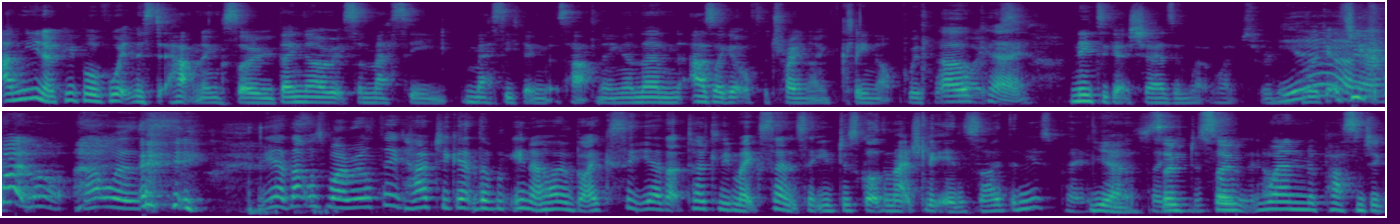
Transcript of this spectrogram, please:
and you know, people have witnessed it happening, so they know it's a messy, messy thing that's happening. And then as I get off the train, I clean up with wet wipes. Okay. Need to get shares in wet wipes, really. 'cause I get Yeah. quite a lot. That was yeah, that was my real thing. How do you get them, you know, home? But I can see, yeah, that totally makes sense that you've just got them actually inside the newspaper. Yeah. So, so up. when the passenger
